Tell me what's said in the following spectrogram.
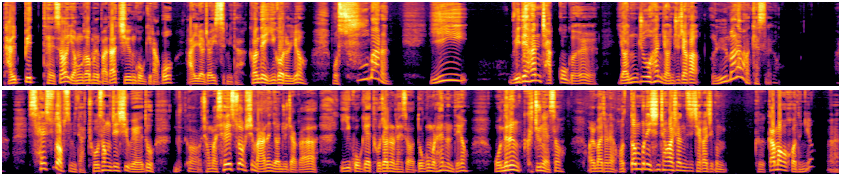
달빛에서 영감을 받아 지은 곡이라고 알려져 있습니다. 그런데 이거를요. 뭐 수많은 이 위대한 작곡을 연주한 연주자가 얼마나 많겠어요. 셀 수도 없습니다. 조성진 씨 외에도 어, 정말 셀 수 없이 많은 연주자가 이 곡에 도전을 해서 녹음을 했는데요. 오늘은 그 중에서 얼마 전에 어떤 분이 신청하셨는지 제가 지금 그 까먹었거든요. 어,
